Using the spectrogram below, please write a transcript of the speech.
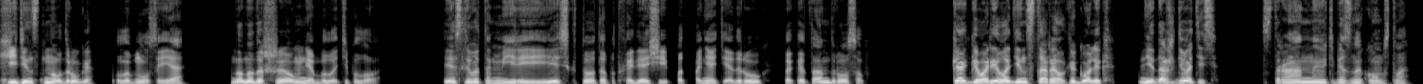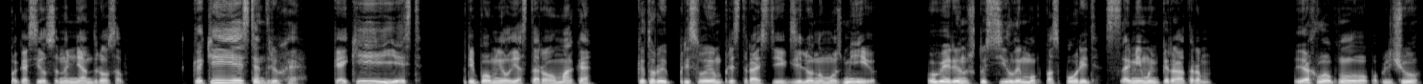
Единственного друга? улыбнулся я но на душе у меня было тепло. Если в этом мире и есть кто-то, подходящий под понятие «друг», так это Андросов. Как говорил один старый алкоголик, не дождётесь. Странные у тебя знакомства, покосился на меня Андросов. Какие есть, Андрюха, какие есть, припомнил я старого мака, который при своем пристрастии к зеленому змею уверен, что силой мог поспорить с самим императором. Я хлопнул его по плечу,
